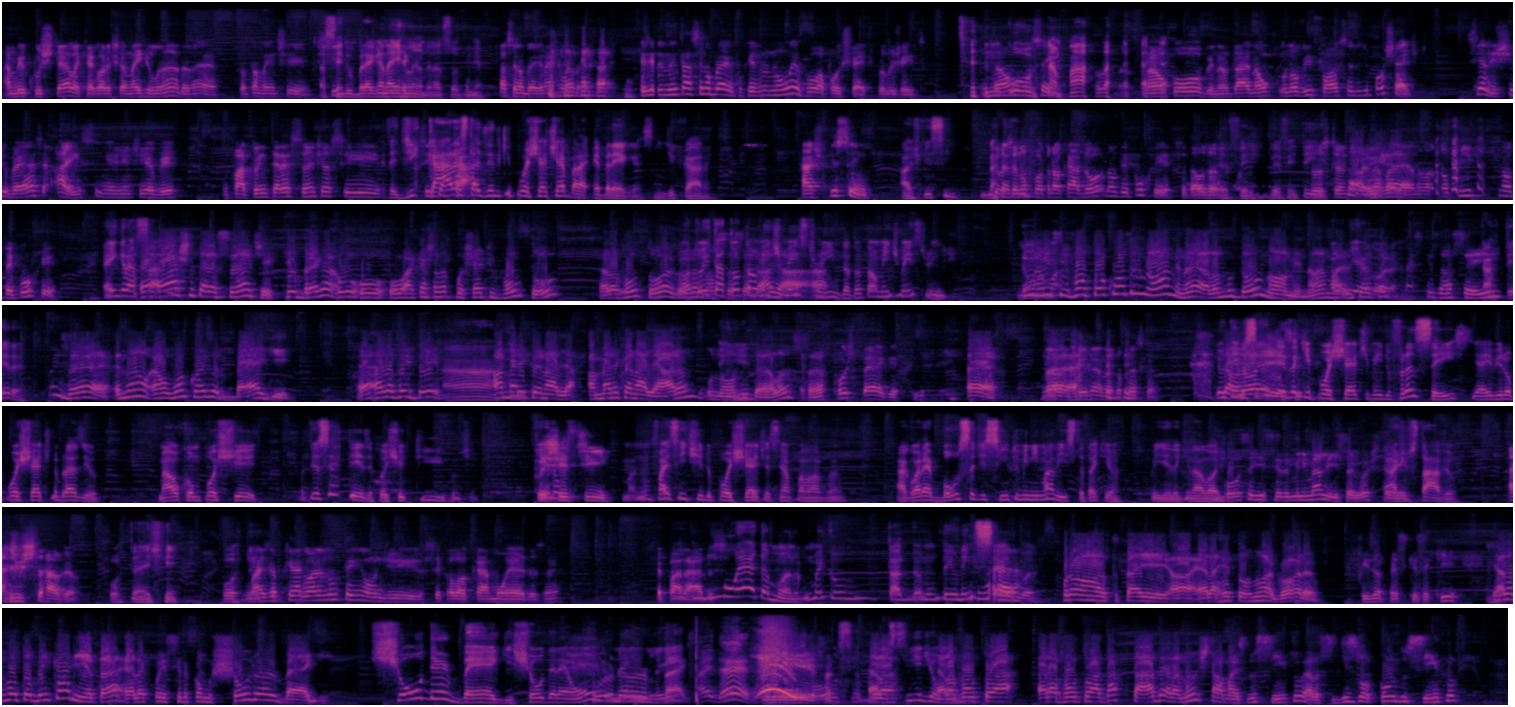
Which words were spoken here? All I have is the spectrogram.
amigo Costela, que agora está na Irlanda, né, totalmente Tá sendo brega na Irlanda, na sua opinião. Tá sendo brega na Irlanda. Mas ele nem tá sendo brega, porque ele não levou a pochete, pelo jeito. não coube assim, na mala. Não coube, não, tá, não, não vi fotos dele de pochete. Se ele estivesse, aí sim a gente ia ver um fator interessante a se. Quer dizer, de se cara cercar. você tá dizendo que pochete é, é brega, assim, de cara. Acho que sim. Acho que sim. Se você não for trocador, não tem porquê. Você tá usando. Perfeito, perfeito. Se você não estiver é- trabalhando no Topic, não tem porquê. É engraçado. eu acho interessante que o Brega, o, o- o- a questão da pochete voltou. Ela voltou agora. Voltou e tá totalmente a- mainstream, tá totalmente mainstream. Não Não é isso, uma e voltou com outro nome, né? Ela mudou o nome, não é mais. que eu queria agora? que pesquisasse aí. carteira? Pois é, não, é alguma coisa bag. É, ela veio bem. Ah, Americanalha, americanalharam o nome dela, certo? Postbag. É. Não, É. não sei não, não tô frescando. Eu Não, tenho não é certeza esse. que pochete vem do francês e aí virou pochete no Brasil. Malcolm Pochette. Eu tenho certeza, pochete, pochete. Não- Pochete. Mas não faz sentido pochete assim a palavra. Agora é bolsa de cinto minimalista, tá aqui, ó. Vendendo aqui na loja. Bolsa de seda minimalista, gostei. Ajustável. Ajustável. Importante. Importante. Mas é porque agora não tem onde você colocar moedas, né? Separadas. Nem moeda, mano. Como é que eu. Tá, eu não tenho É. nem cédula. Pronto, tá aí. Ó, ela retornou agora. Fiz a pesquisa aqui. E ela voltou bem carinha, tá? Ela é conhecida como shoulder bag. Shoulder bag. Shoulder é ombro, né? Em inglês. bag. Aí dentro. Ela, bolsinha de ombro. ela voltou a, ela voltou adaptada, ela não está mais no cinto, ela se deslocou do cinto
